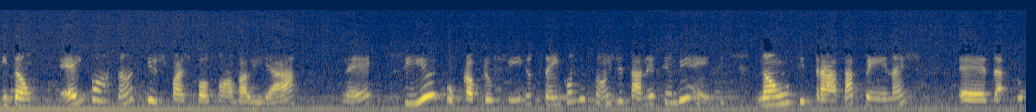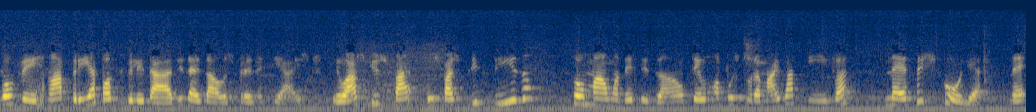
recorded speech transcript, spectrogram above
Então, é importante que os pais possam avaliar né, se o próprio filho tem condições de estar nesse ambiente. Não se trata apenas é, da, do governo abrir a possibilidade das aulas presenciais. Eu acho que os pais, os pais precisam tomar uma decisão, ter uma postura mais ativa nessa escolha. Né?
